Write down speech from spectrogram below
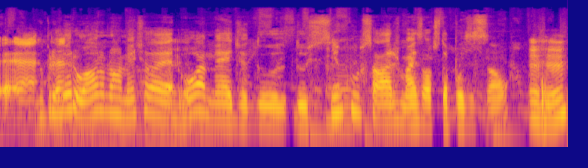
É, no primeiro ano, normalmente, ela é ou a média do- dos cinco salários mais altos da posição, Uhum.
